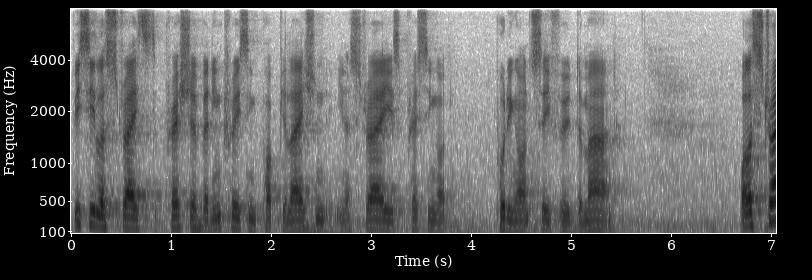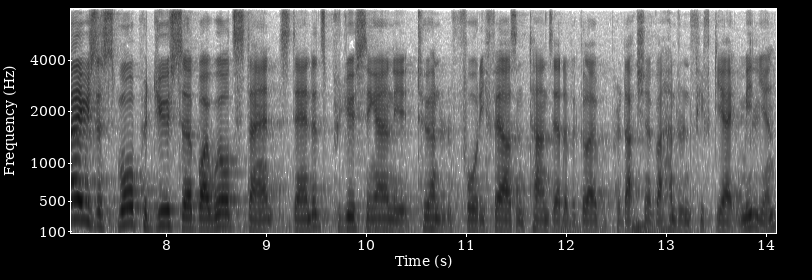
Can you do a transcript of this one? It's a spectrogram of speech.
This illustrates the pressure that increasing population in Australia is pressing on, putting on seafood demand. While Australia is a small producer by world stand, standards, producing only 240,000 tonnes out of a global production of 158 million,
